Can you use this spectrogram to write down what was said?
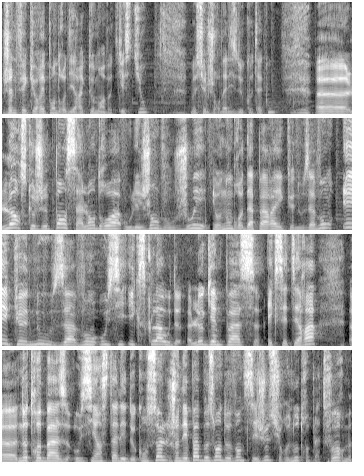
je ne fais que répondre directement à votre question, monsieur le journaliste de Kotaku, euh, lorsque je pense à l'endroit où les gens vont jouer et au nombre d'appareils que nous avons, et que nous avons aussi xCloud, le Game Pass, etc., euh, notre base aussi installée de consoles, je n'ai pas besoin de vendre ces jeux sur une autre plateforme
